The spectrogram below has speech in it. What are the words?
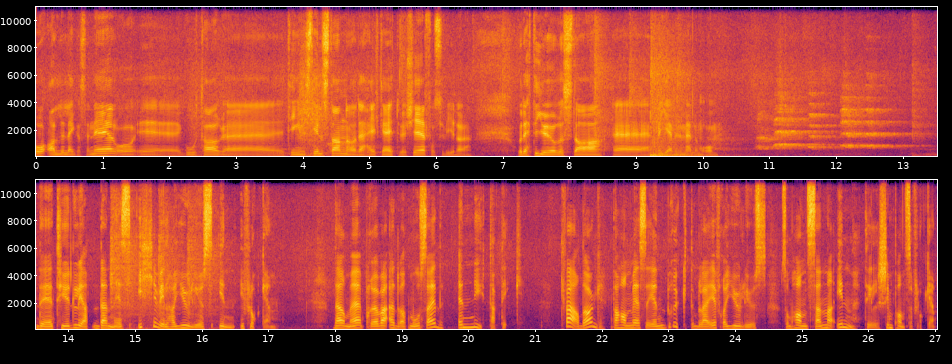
og alle legger seg ned og eh, godtar eh, tingenes tilstand, og det er helt greit, du er sjef, osv. Og, og dette gjøres da eh, med jevne mellomrom. Det er tydelig at Dennis ikke vil ha Julius inn i flokken. Dermed prøver Edvard Moseid en ny taktikk. Hver dag tar han med seg en brukt bleie fra Julius, som han sender inn til sjimpanseflokken.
